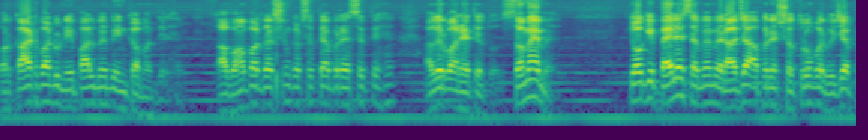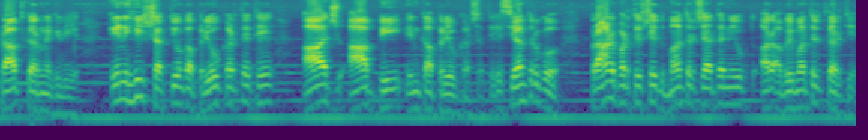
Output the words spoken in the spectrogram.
और काठमांडू, नेपाल में भी इनका मंदिर है। आप वहाँ पर दर्शन कर सकते हैं, आप रह सकते हैं, अगर वहाँ रहते तो। समय में, क्योंकि पहले समय में राजा अपने शत्रुओं पर विजय प्राप्त करने के लिए इन ही शक्तियों का प्रयोग करते थे, आज आप भी इनका प्रयोग कर सकते इस यंत्र को प्राण प्रतिष्ठित मंत्र चैतन्य युक्त और अभिमंत्रित करके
